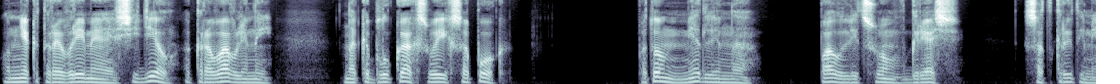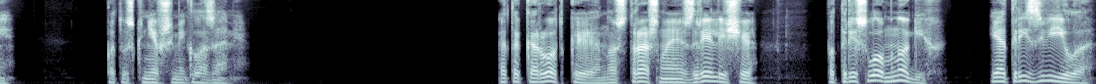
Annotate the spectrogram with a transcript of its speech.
Он некоторое время сидел, окровавленный, на каблуках своих сапог. Потом медленно пал лицом в грязь с открытыми, потускневшими глазами. Это короткое, но страшное зрелище потрясло многих и отрезвило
